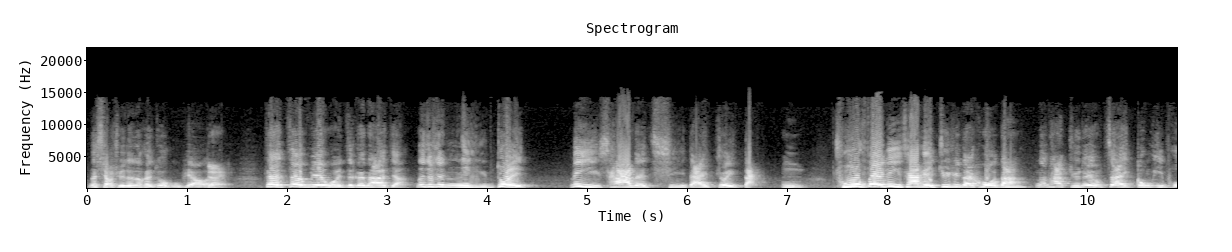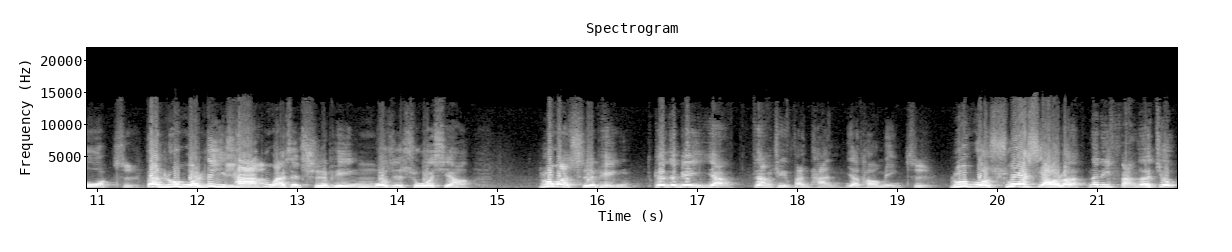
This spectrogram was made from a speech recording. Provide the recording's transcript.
那小学生都可以做股票了。对，在这边我一直跟大家讲，那就是你对利差的期待最大。嗯，除非利差可以继续再扩大，嗯、那它绝对有再攻一波。是，但如果利差不管是持平或是缩小，嗯、如果持平。跟这边一样，上去反弹要逃命。是，如果缩小了，那你反而就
